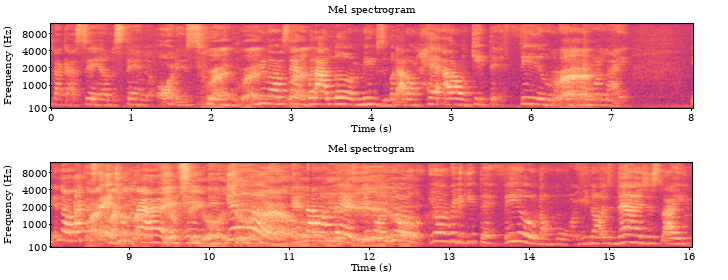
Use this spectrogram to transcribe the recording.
Like I said, understand the artist, Right, right, You know what I'm saying? right. But I love music, but I don't have, I don't get that feel Right. anymore. Like, you know, like, Like- I said, like juvenile, like and, and, and, yeah, and or- all that. yeah, you know, you don't, you don't really get that feel no more. You know, it's now it's just like.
